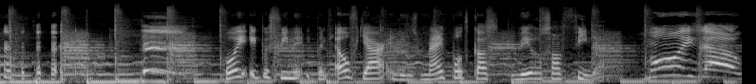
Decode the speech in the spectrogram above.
Hoi, ik ben Fine, ik ben 11 jaar en dit is mijn podcast De Wereld van Fine. Mooi zo.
